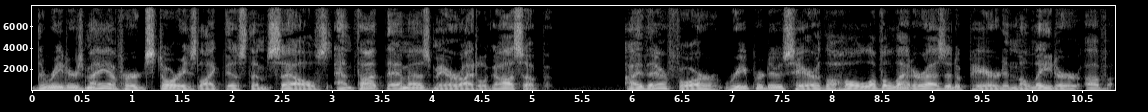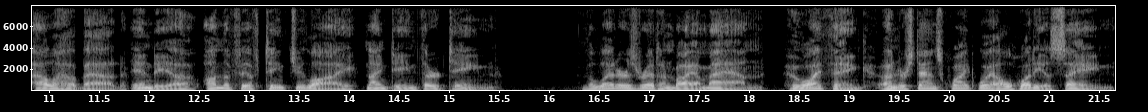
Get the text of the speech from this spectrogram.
The readers may have heard stories like this themselves and thought them as mere idle gossip. I therefore reproduce here the whole of a letter as it appeared in the Leader of Allahabad, India, on the 15th July, 1913. The letter is written by a man, who, I think, understands quite well what he is saying.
